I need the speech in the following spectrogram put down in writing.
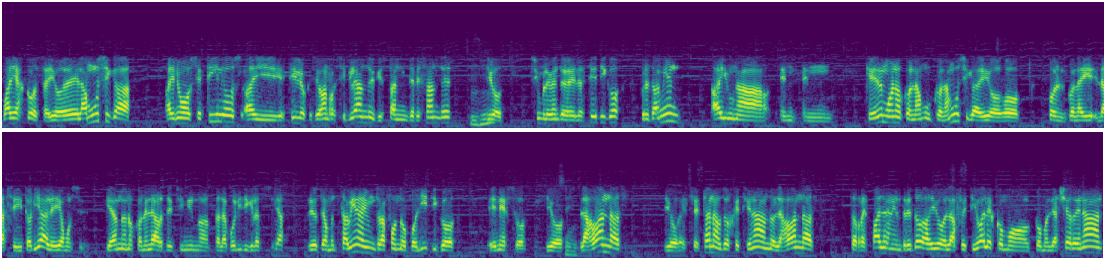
varias cosas. Digo, desde la música hay nuevos estilos, hay estilos que se van reciclando y que están interesantes, digo, simplemente desde lo estético, pero también hay una, en, en quedémonos con la, con la música, digo, o con, con las editoriales, digamos, quedándonos con el arte, sin irnos a la política y la sociedad, pero también hay un trasfondo político en eso. Digo, las bandas digo, se están autogestionando, las bandas se respaldan entre todas, digo, los festivales como, como el de ayer de Nan,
